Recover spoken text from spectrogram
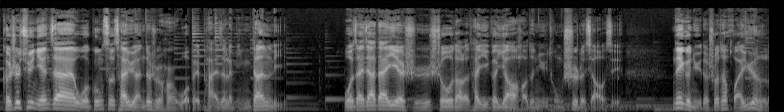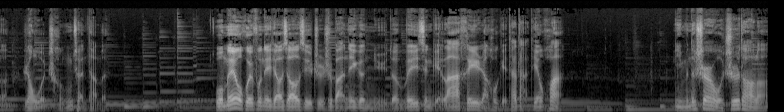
可是去年在我公司裁员的时候，我被排在了名单里。我在家待业时，收到了他一个要好的女同事的消息，那个女的说她怀孕了，让我成全他们。我没有回复那条消息，只是把那个女的微信给拉黑，然后给她打电话。你们的事儿我知道了。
